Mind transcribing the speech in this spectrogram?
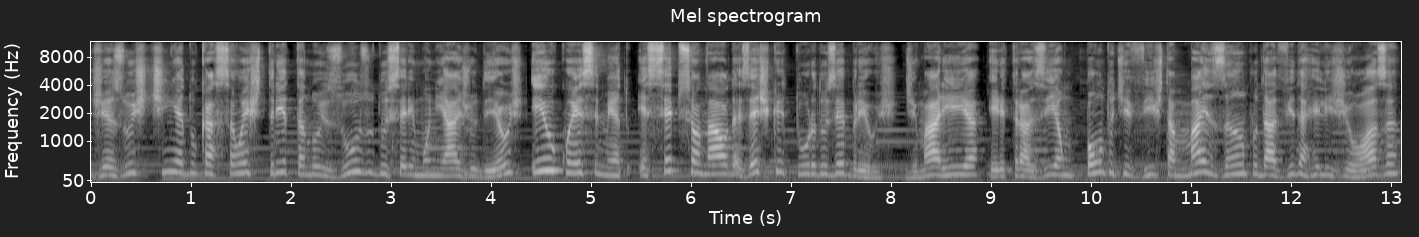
Jesus tinha educação estrita nos usos dos cerimoniais judeus e o conhecimento excepcional das escrituras dos hebreus. De Maria, ele trazia um ponto de vista mais amplo da vida religiosa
